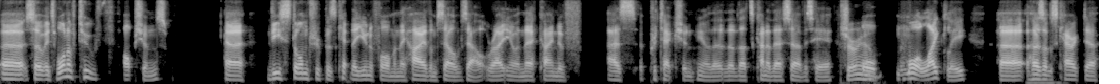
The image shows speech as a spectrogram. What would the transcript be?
Uh, so it's one of two th- options. Uh, these stormtroopers kept their uniform and they hire themselves out, right? You know, and they're kind of as protection. You know, th- th- that's kind of their service here Sure, yeah. or more likely, uh, Herzog's character,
